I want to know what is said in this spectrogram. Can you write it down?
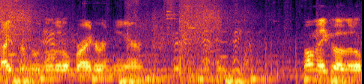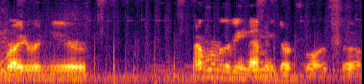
nicer if it was a little brighter in here. So I'll make it a little brighter in here. I don't remember there being that many dark floors, so...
